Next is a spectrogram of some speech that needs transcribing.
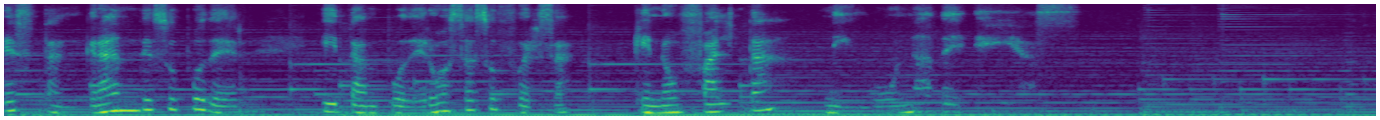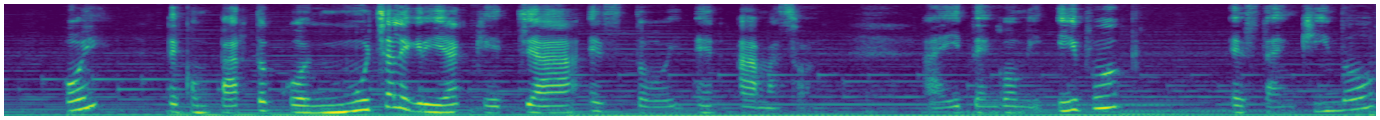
Es tan grande su poder y tan poderosa su fuerza que no falta ninguna de ellas. Hoy te comparto con mucha alegría que ya estoy en Amazon. Ahí tengo mi ebook, está en Kindle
